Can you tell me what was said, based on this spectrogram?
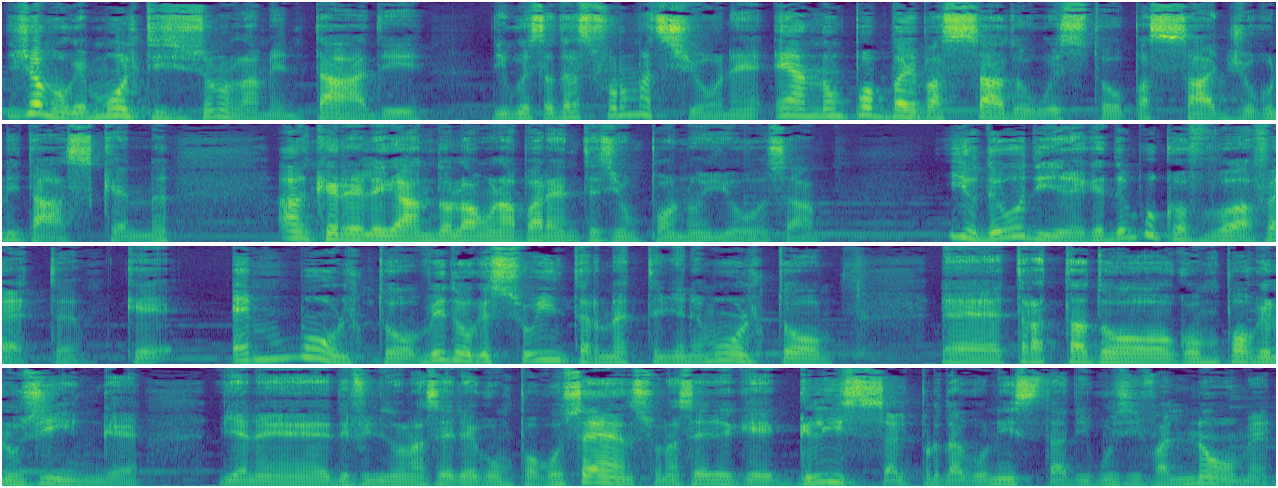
Diciamo che molti si sono lamentati di questa trasformazione e hanno un po' bypassato questo passaggio con i Tusken, anche relegandolo a una parentesi un po' noiosa. Io devo dire che The Book of Boba Fett, che è molto, vedo che su internet viene molto eh, trattato con poche lusinghe, viene definito una serie con poco senso, una serie che glissa il protagonista di cui si fa il nome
